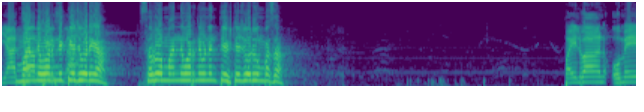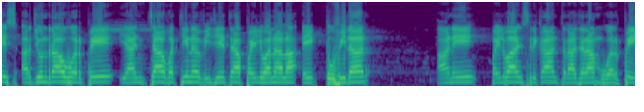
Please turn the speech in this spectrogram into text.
याचा मान्यवरांनी फैसला- स्टेजवर या. सर्व मान्यवरांनी विनंती स्टेजवर येऊन बसा. पैलवान उमेश अर्जुनराव वरपे यांच्या वतीनं विजेत्या पैलवानाला एक टू व्हीलर. आणि पैलवान श्रीकांत राजाराम वरपे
